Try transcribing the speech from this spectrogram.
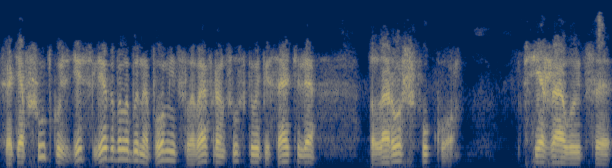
Хотя в шутку здесь следовало бы напомнить слова французского писателя Ларош-Фуко. Все жалуются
